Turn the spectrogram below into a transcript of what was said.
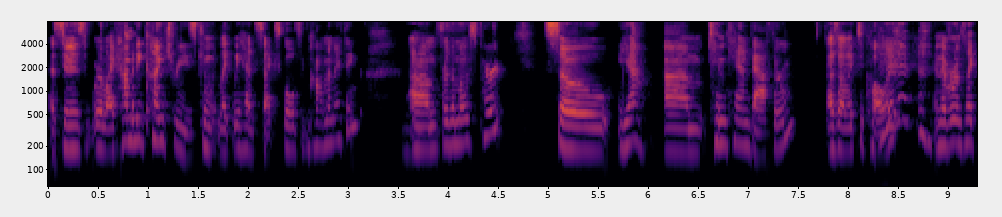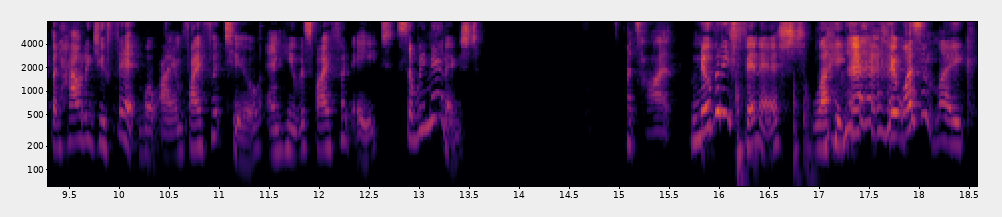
as soon as we're like how many countries can we like we had sex goals in common i think um for the most part. So yeah um tin can bathroom as i like to call it. And everyone's like but how did you fit? Well i am five foot two and he was five foot eight so we managed. That's hot. nobody finished like it wasn't like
